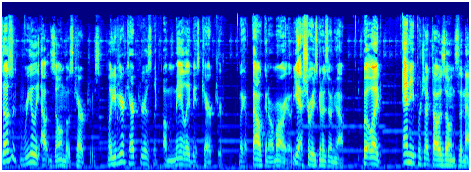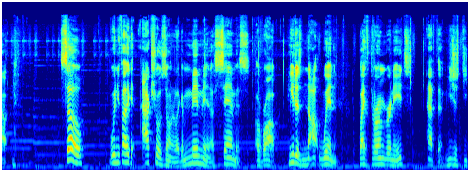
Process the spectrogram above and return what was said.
doesn't really outzone most characters. Like, if your character is like a melee-based character, like a Falcon or Mario, yeah, sure, he's gonna zone you out. But like, any projectile zones them out. so, when you fight like an actual zoner, like a Min Min, a Samus, a Rob, he does not win by throwing grenades at them. He just, he,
